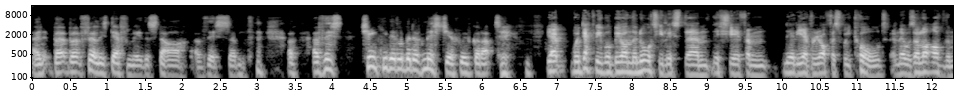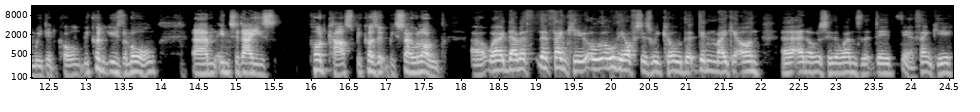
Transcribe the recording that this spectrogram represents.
and but but Phil is definitely the star of this um, of, of this cheeky little bit of mischief we've got up to. Yeah, we definitely will be on the naughty list um, this year from nearly every office we called, and there was a lot of them we did call. We couldn't use them all um, in today's podcast because it would be so long. Uh, well, no, thank you. All, all the officers we called that didn't make it on, uh, and obviously the ones that did. Yeah, thank you,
